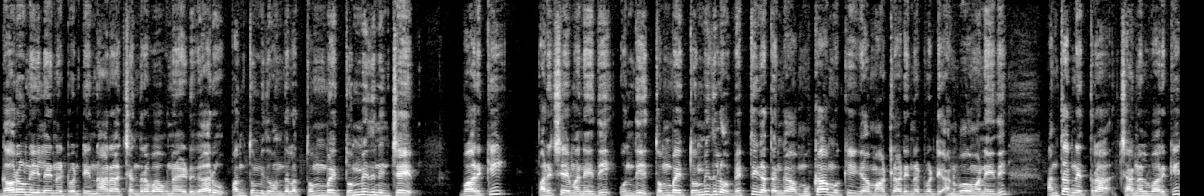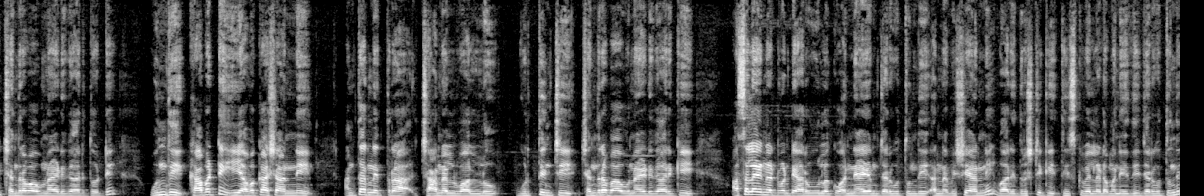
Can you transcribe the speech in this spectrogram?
గౌరవనీయులైనటువంటి నారా చంద్రబాబు నాయుడు గారు పంతొమ్మిది వందల తొంభై తొమ్మిది నుంచే వారికి పరిచయం అనేది ఉంది. తొంభై తొమ్మిదిలో వ్యక్తిగతంగా ముఖాముఖిగా మాట్లాడినటువంటి అనుభవం అనేది అంతర్నేత్ర ఛానల్ వారికి చంద్రబాబు నాయుడు గారితోటి ఉంది. కాబట్టి ఈ అవకాశాన్ని అంతర్నేత్ర ఛానల్ వాళ్ళు గుర్తించి చంద్రబాబు నాయుడు గారికి అసలైనటువంటి అరువులకు అన్యాయం జరుగుతుంది అన్న విషయాన్ని వారి దృష్టికి తీసుకువెళ్ళడం అనేది జరుగుతుంది.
